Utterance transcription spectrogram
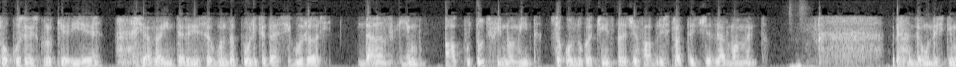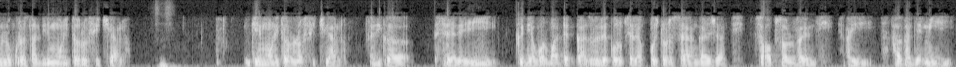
făcuse o escrocherie și avea interzis să vândă polițe de asigurări, dar în schimb a putut fi numit să conducă 15 fabrici strategice de armament. De unde știm lucrul ăsta? Din monitorul oficial. Din monitorul oficial. Adică SRI, când e vorba de cazurile de corupție ale foștilor săi angajați sau absolvenți ai Academiei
